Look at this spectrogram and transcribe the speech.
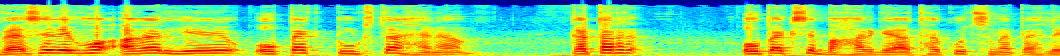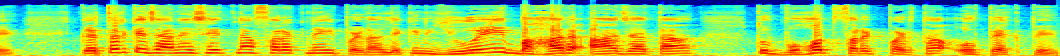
वैसे देखो, अगर ये ओपेक टूटता है ना, कतर ओपेक से बाहर गया था कुछ समय पहले। कतर के जाने से इतना फ़र्क नहीं पड़ा, लेकिन यूएई बाहर आ जाता तो बहुत फ़र्क पड़ता ओपेक पे।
